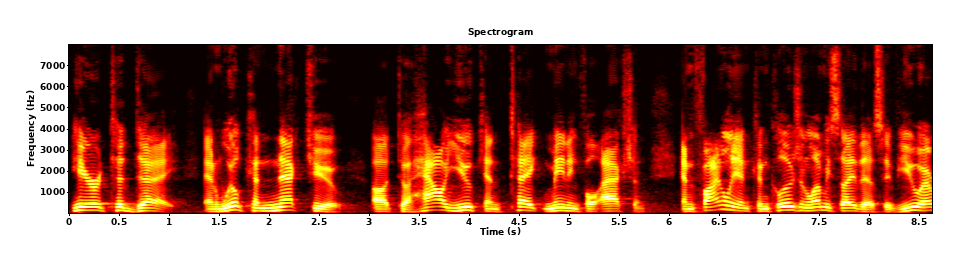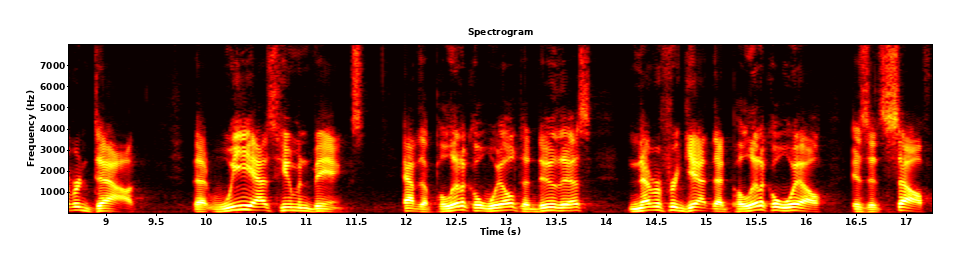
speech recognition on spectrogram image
here today, and we'll connect you uh, to how you can take meaningful action. And finally, in conclusion, let me say this if you ever doubt that we as human beings have the political will to do this, never forget that political will is itself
